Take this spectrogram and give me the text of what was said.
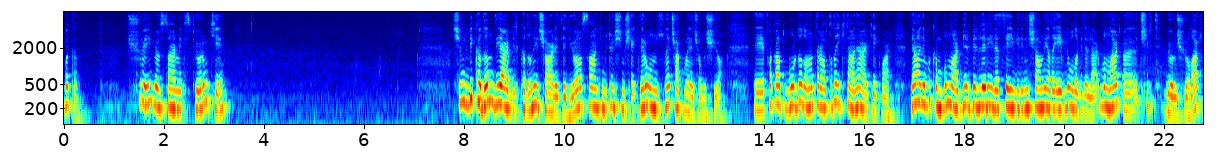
Bakın. Şurayı göstermek istiyorum ki Şimdi bir kadın diğer bir kadını işaret ediyor. Sanki bütün şimşekleri onun üstüne çakmaya çalışıyor. E, fakat burada da ön tarafta da iki tane erkek var. Yani bakın bunlar birbirleriyle sevgili, nişanlı ya da evli olabilirler. Bunlar e, çift görüşüyorlar.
